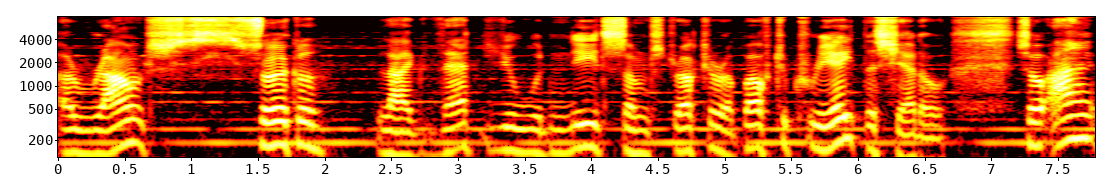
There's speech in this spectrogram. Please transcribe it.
a round circle like that, you would need some structure above to create the shadow. So I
